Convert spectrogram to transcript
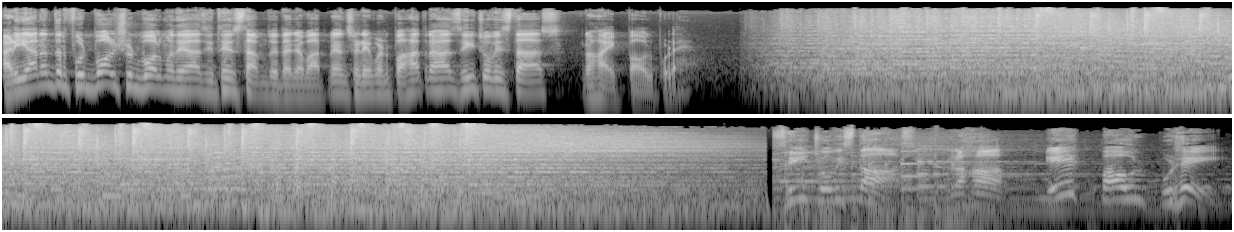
आणि यानंतर फुटबॉल शुटबॉलमध्ये आज इथेच थांबतोय त्याच्या बातम्यांसाठी. आपण पाहत राहा झी चोवीस तास. रहा एक पाऊल पुढे. झी चोवीस तास. रहा एक पाऊल पुढे.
